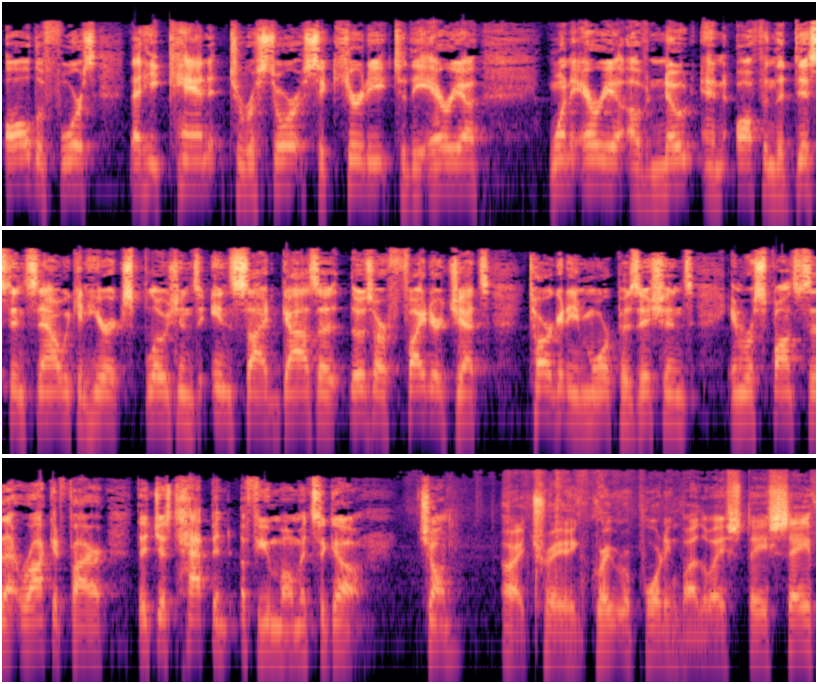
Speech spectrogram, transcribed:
all the force that he can to restore security to the area. One area of note and off in the distance now, we can hear explosions inside Gaza. Those are fighter jets targeting more positions in response to that rocket fire that just happened a few moments ago. Sean. All right, Trey, great reporting, by the way. Stay safe.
